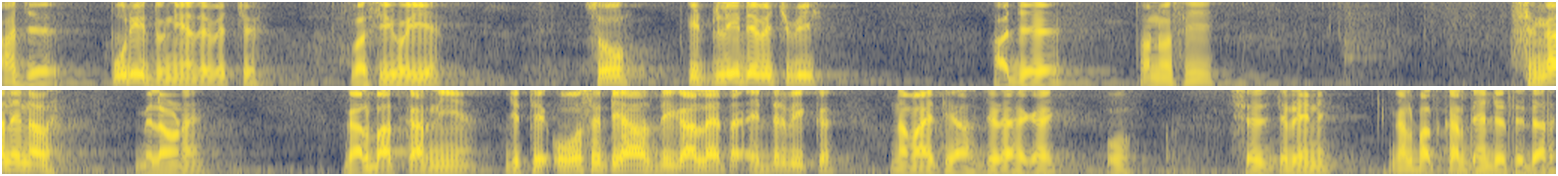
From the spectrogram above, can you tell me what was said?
ਅੱਜ ਪੂਰੀ ਦੁਨੀਆ ਦੇ ਵਿੱਚ ਵਸੀ ਹੋਈ ਹੈ। ਸੋ ਇਟਲੀ ਦੇ ਵਿੱਚ ਵੀ ਅੱਜ ਤੁਹਾਨੂੰ ਅਸੀਂ ਸਿੰਘਾਂ ਦੇ ਨਾਲ ਮਿਲਾਉਣਾ ਹੈ। ਗੱਲਬਾਤ ਕਰਨੀ ਹੈ। ਜਿੱਥੇ ਉਸ ਇਤਿਹਾਸ ਦੀ ਗੱਲ ਹੈ ਤਾਂ ਇੱਧਰ ਵੀ ਇੱਕ ਨਵਾਂ ਇਤਿਹਾਸ ਜਿਹੜਾ ਹੈਗਾ ਹੈ, ਉਹ ਸਿਲਚ ਰਹੇ ਨੇ। ਗੱਲਬਾਤ ਕਰਦੇ ਹਾਂ ਜਥੇਦਾਰ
